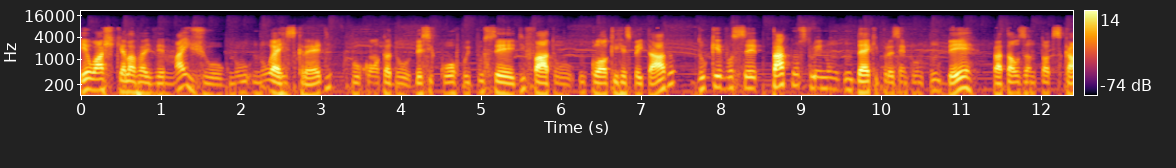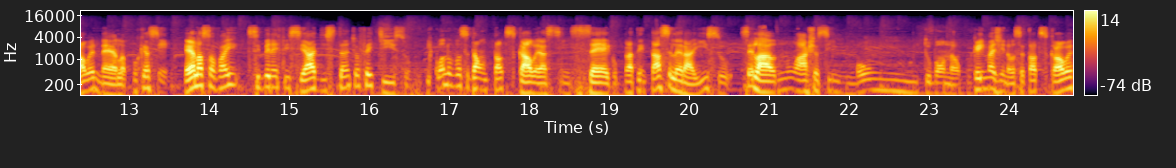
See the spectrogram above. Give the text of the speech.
eu acho que ela vai ver mais jogo no, no R-Scred por conta do, desse corpo e por ser de fato um clock respeitável do que você tá construindo um, um deck, por exemplo, um B para estar tá usando Totscour nela, porque assim, ela só vai se beneficiar de instante ou feitiço. E quando você dá um Totscour assim cego para tentar acelerar isso, sei lá, eu não acho assim muito bom não, porque imagina, você Totscour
